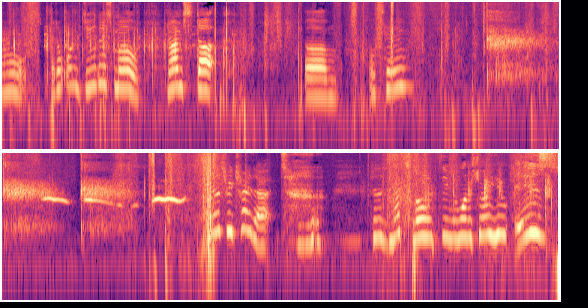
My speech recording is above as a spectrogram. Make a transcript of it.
No, I don't want to do this mode. Now I'm stuck. Um, okay. let's retry that. So this next mode thing I want to show you is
